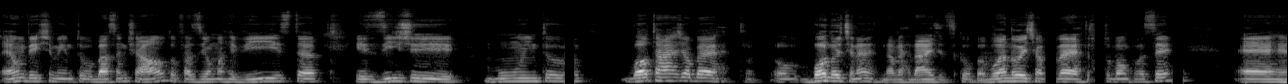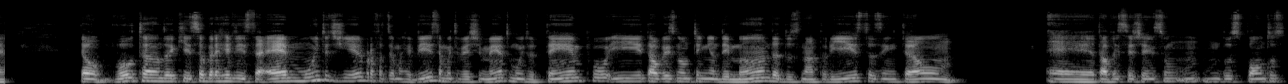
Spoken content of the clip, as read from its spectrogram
é um investimento bastante alto fazer uma revista, exige muito. Boa tarde, Alberto. Ou, boa noite, né? Na verdade, desculpa. Boa noite, Alberto. Tudo bom com você? É, então, voltando aqui sobre a revista, é muito dinheiro para fazer uma revista, é muito investimento, muito tempo e talvez não tenha demanda dos naturistas, então é, talvez seja isso um, um dos pontos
